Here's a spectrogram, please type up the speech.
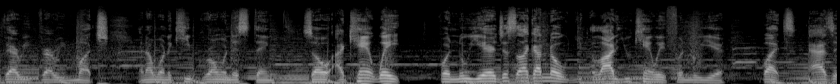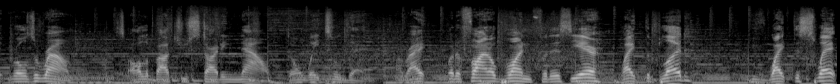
very, very much. And I want to keep growing this thing. So I can't wait for new year, just like I know a lot of you can't wait for new year. But as it rolls around, it's all about you starting now. Don't wait till then. All right? For the final one for this year, wipe the blood, you've wiped the sweat,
